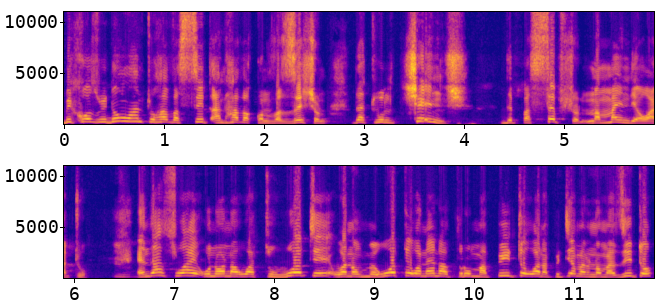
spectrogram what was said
because we don't want to have a sit and have a conversation that will change the perception na mind ya watu. And that's why unaona watu wote, wanaume wote wanaenda through mapito, wanapitia maneno mazito,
